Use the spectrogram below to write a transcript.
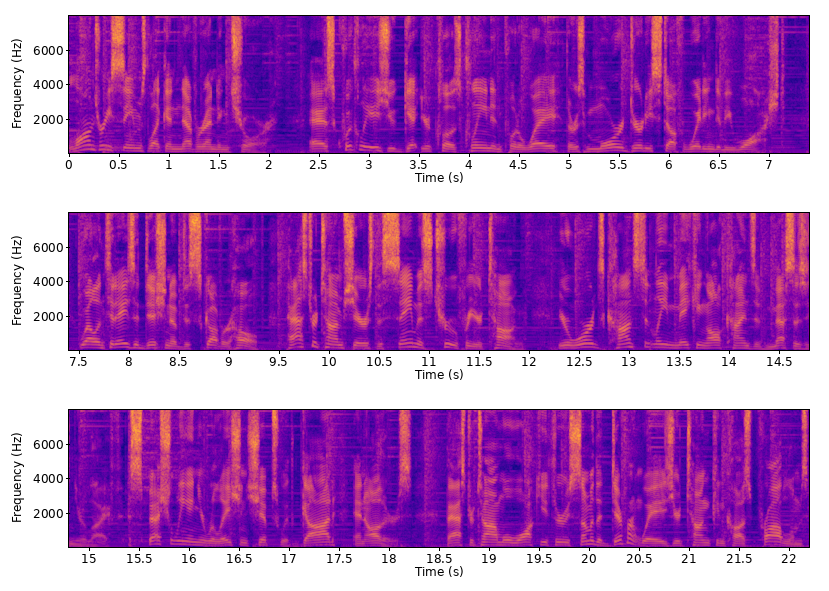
Laundry seems like a never ending chore. As quickly as you get your clothes cleaned and put away, there's more dirty stuff waiting to be washed. Well, in today's edition of Discover Hope, Pastor Tom shares the same is true for your tongue. Your words constantly making all kinds of messes in your life, especially in your relationships with God and others. Pastor Tom will walk you through some of the different ways your tongue can cause problems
